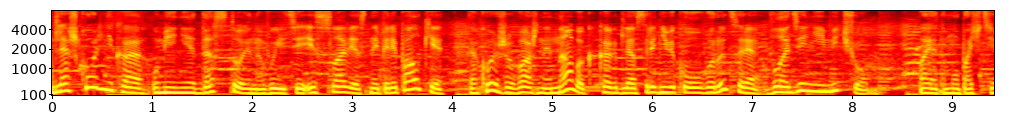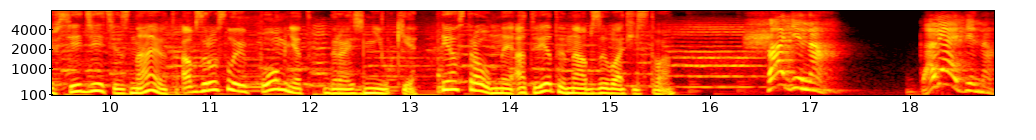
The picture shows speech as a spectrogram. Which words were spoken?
Для школьника умение достойно выйти из словесной перепалки – такой же важный навык, как для средневекового рыцаря владение мечом. Поэтому почти все дети знают, а взрослые помнят дразнилки и остроумные ответы на обзывательства. Шагина, говядина,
